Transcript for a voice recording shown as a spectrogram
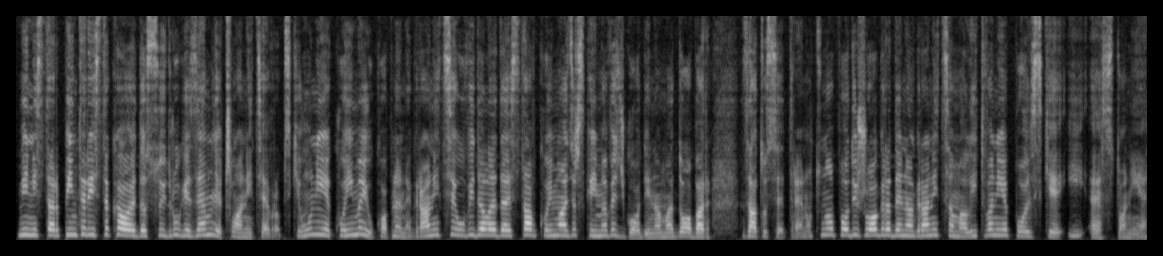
Ministar Pinter istakao je da su i druge zemlje članice Evropske unije koje imaju kopnene granice uvidele da je stav koji Mađarska ima već godinama dobar. Zato se trenutno podižu ograde na granicama Litvanije, Poljske i Estonije.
